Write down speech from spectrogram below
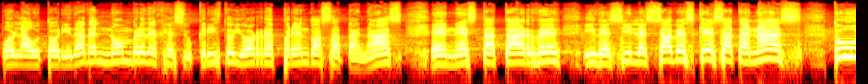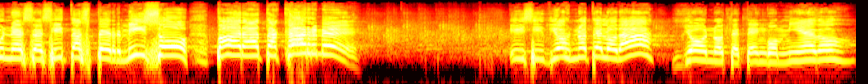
Por la autoridad del nombre de Jesucristo, yo reprendo a Satanás en esta tarde y decirle, ¿sabes qué, Satanás? Tú necesitas permiso para atacarme. Y si Dios no te lo da, yo no te tengo miedo.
